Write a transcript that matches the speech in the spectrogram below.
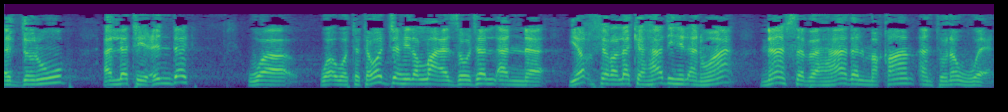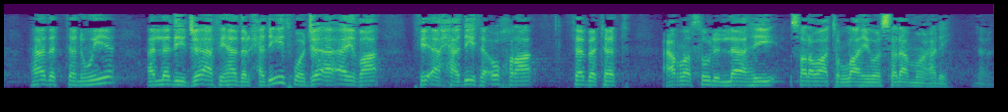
الذنوب التي عندك و وتتوجه إلى الله عز وجل أن يغفر لك هذه الأنواع ناسب هذا المقام أن تنوع هذا التنويع الذي جاء في هذا الحديث وجاء أيضا في أحاديث أخرى ثبتت عن رسول الله صلوات الله وسلامه عليه. نعم.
